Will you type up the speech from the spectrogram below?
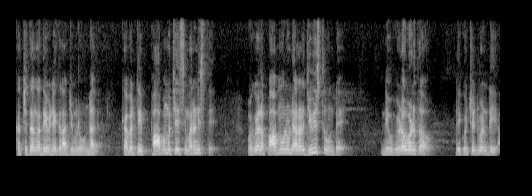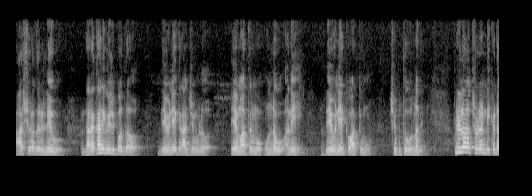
ఖచ్చితంగా దేవుని యొక్క రాజ్యంలో ఉండాలి. కాబట్టి పాపము చేసి మరణిస్తే ఒకవేళ పాపములోనే అలానే జీవిస్తూ ఉంటే నీవు విడవబడతావు నీకు వచ్చేటువంటి ఆశీర్వాదాలు లేవు నరకానికి వెళ్ళిపోతావు. దేవుని యొక్క రాజ్యంలో ఏమాత్రము ఉండవు అని దేవుని యొక్క వాక్యము చెబుతూ ఉన్నది. ప్రియులారా చూడండి ఇక్కడ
